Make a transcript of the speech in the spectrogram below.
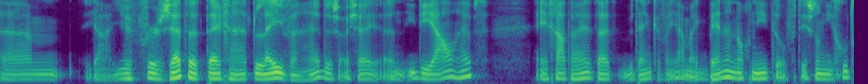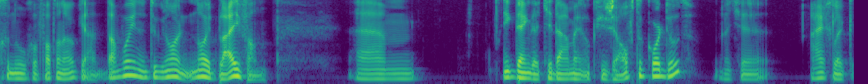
Um, ja, je verzetten tegen het leven. Hè? Dus als jij een ideaal hebt en je gaat de hele tijd bedenken van ja, maar ik ben er nog niet of het is nog niet goed genoeg of wat dan ook, ja, dan word je natuurlijk nooit, nooit blij van. Um, ik denk dat je daarmee ook jezelf tekort doet. Dat je eigenlijk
